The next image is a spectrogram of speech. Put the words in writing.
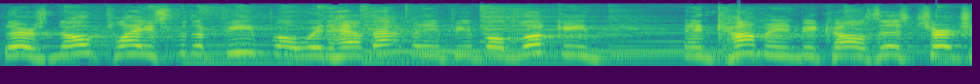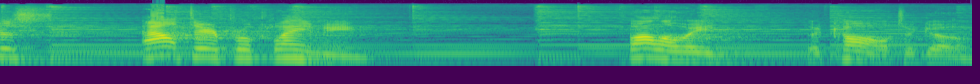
there's no place for the people. We'd have that many people looking and coming because this church is out there proclaiming, following the call to go.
